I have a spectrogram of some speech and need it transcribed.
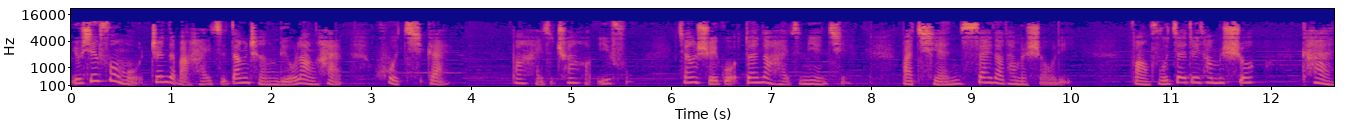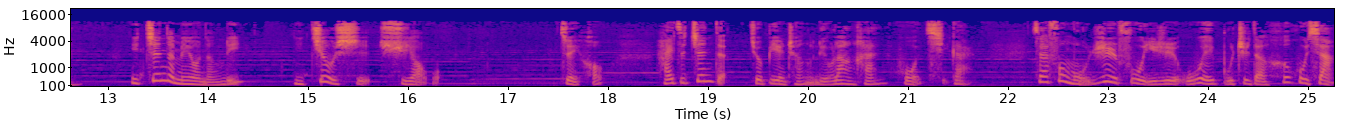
有些父母真的把孩子当成流浪汉或乞丐，帮孩子穿好衣服，将水果端到孩子面前。把钱塞到他们手里，仿佛在对他们说：“看，你真的没有能力，你就是需要我。”最后，孩子真的就变成流浪汉或乞丐，在父母日复一日无微不至的呵护下，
